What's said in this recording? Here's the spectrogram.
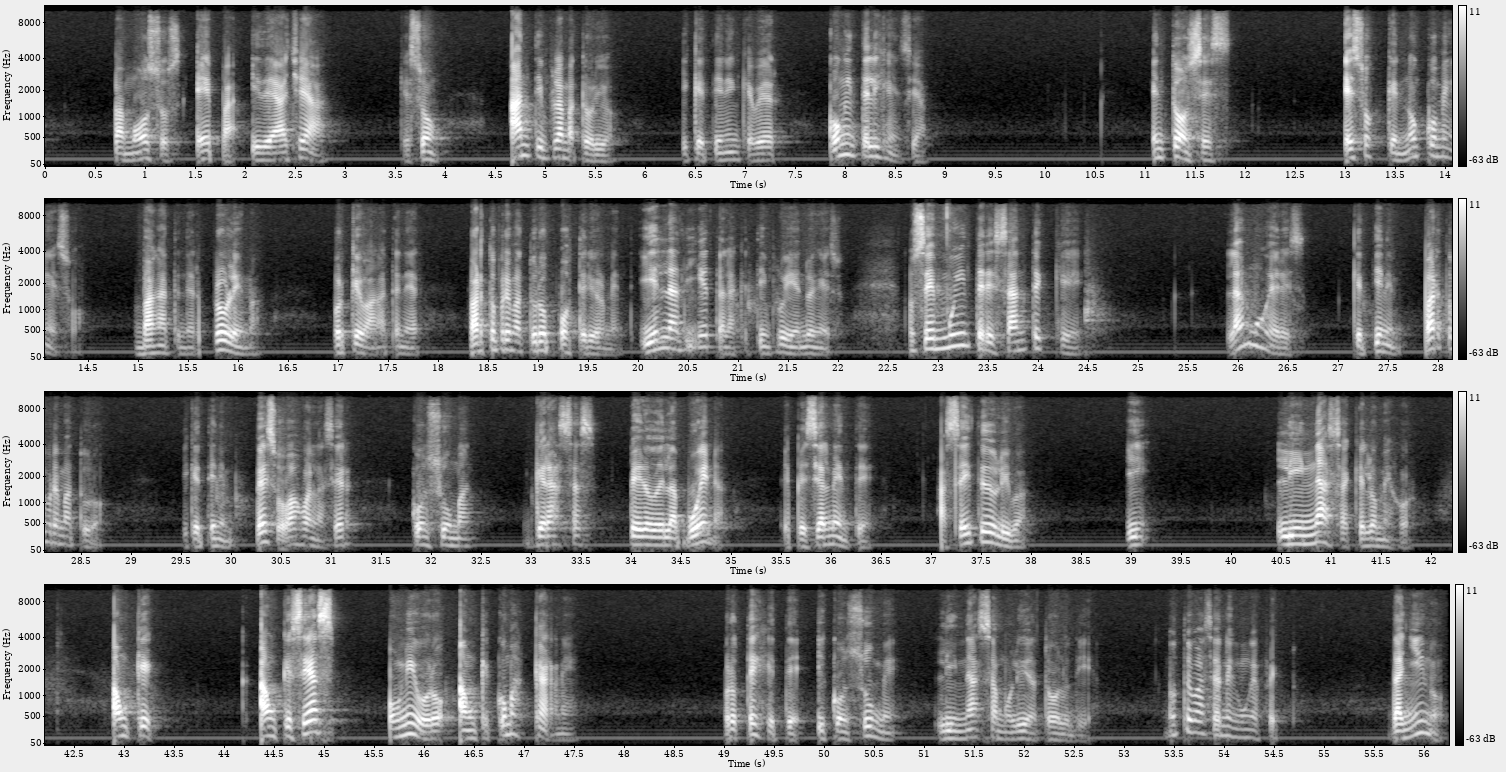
famosos EPA y DHA, que son antiinflamatorios, y que tienen que ver con inteligencia, entonces esos que no comen eso van a tener problemas porque van a tener parto prematuro posteriormente. Y es la dieta la que está influyendo en eso. Entonces es muy interesante que las mujeres que tienen parto prematuro y que tienen peso bajo al nacer consuman grasas, pero de la buena especialmente aceite de oliva y linaza, que es lo mejor. Aunque, aunque seas omnívoro, aunque comas carne, protégete y consume linaza molida todos los días. No te va a hacer ningún efecto. Dañino,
